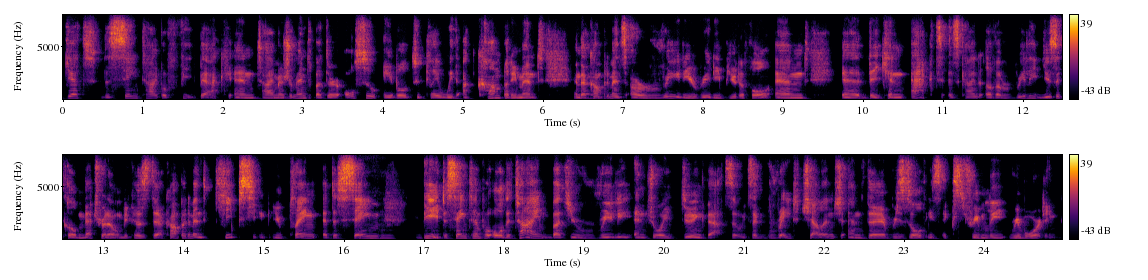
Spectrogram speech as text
get the same type of feedback and time measurement, but they're also able to play with accompaniment. And the accompaniments are really, really beautiful. And uh, they can act as kind of a really musical metronome because the accompaniment keeps you, you playing at the same mm-hmm. beat, the same tempo all the time, but you really enjoy doing that. So it's a great challenge, and the result is extremely rewarding.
